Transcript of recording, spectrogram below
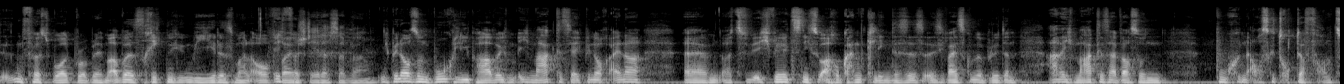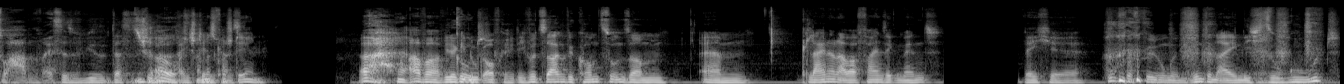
ein First-World-Problem, aber es regt mich irgendwie jedes Mal auf. Ich verstehe das aber. Ich bin auch so ein Buchliebhaber, ich, ich mag das ja, ich bin auch einer, ähm, ich will jetzt nicht so arrogant klingen, das ist, ich weiß, es kommt mir blöd an, aber ich mag das einfach so ein Buch in ausgedruckter Form zu haben, weißt du, so wie das ist Ich schön auch, ich kann einstellen das kannst. verstehen. Ah, aber wieder gut. genug aufgeregt. Ich würde sagen, wir kommen zu unserem ähm, kleinen, aber feinen Segment. Welche Buchverfilmungen sind denn eigentlich so gut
